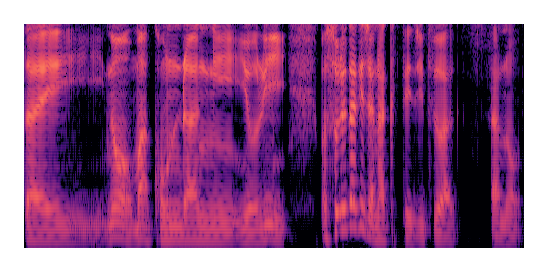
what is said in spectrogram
退のまあ混乱により、まあ、それだけじゃなくて実はあの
